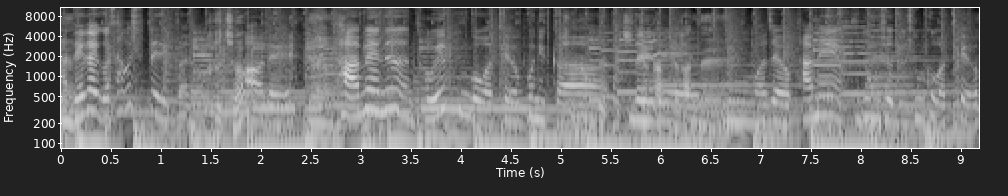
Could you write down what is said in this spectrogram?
아 예. 내가 이거 사고 싶다니까요. 그렇죠? 아 네. 예. 밤에는 더 예쁜 것 같아요 보니까. 조명도 진짜 네네. 카페 같네. 음, 맞아요. 밤에 구경 오셔도 좋을 것 같아요.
